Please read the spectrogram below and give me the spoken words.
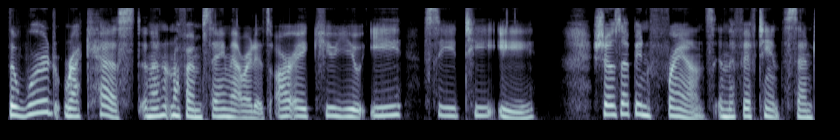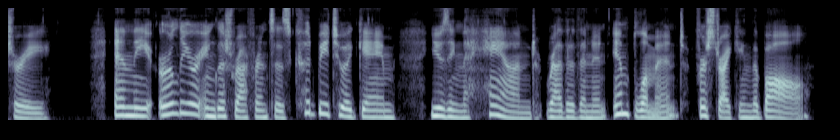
The word raqueste, and I don't know if I'm saying that right, it's R A Q U E C T E, shows up in France in the 15th century. And the earlier English references could be to a game using the hand rather than an implement for striking the ball.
